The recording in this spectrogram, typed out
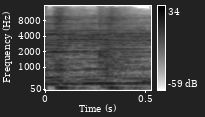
Mm-hmm.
